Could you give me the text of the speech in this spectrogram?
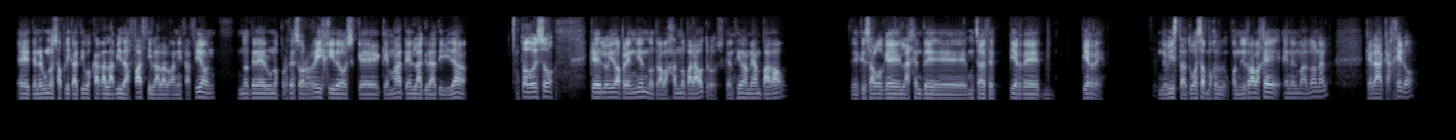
eh, tener unos aplicativos que hagan la vida fácil a la organización, no tener unos procesos rígidos que, maten la creatividad. Todo eso que lo he ido aprendiendo trabajando para otros, que encima me han pagado, eh, que es algo que la gente eh, muchas veces pierde, pierde de vista. Tú vas a, cuando yo trabajé en el McDonald's, que era cajero,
